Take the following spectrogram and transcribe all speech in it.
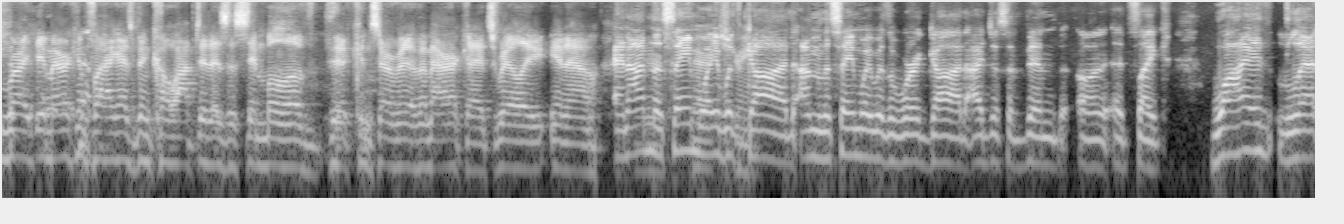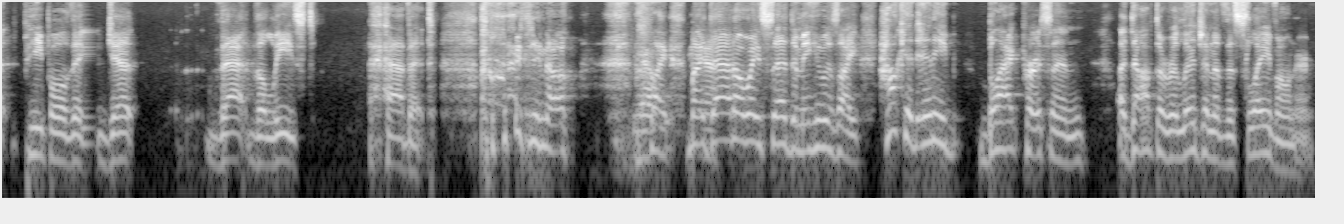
Right. The American flag has been co opted as a symbol of the conservative America. It's really, you know, And I'm the same very way with. God. I'm the same way with the word God. I just have been on. It's like, why let people that get that the least have it? you know, like my Yeah. dad always said to me, he was like, "How could any black person adopt a religion of the slave owner?"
